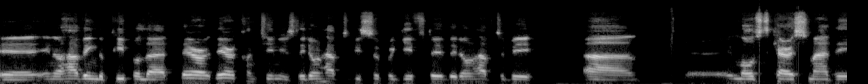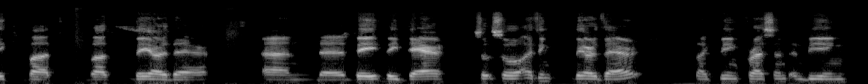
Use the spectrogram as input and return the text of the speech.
Uh, you know, having the people that they're they're continuous. They don't have to be super gifted. They don't have to be uh, most charismatic, but but they are there and uh, they they dare so so i think they are there like being present and being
